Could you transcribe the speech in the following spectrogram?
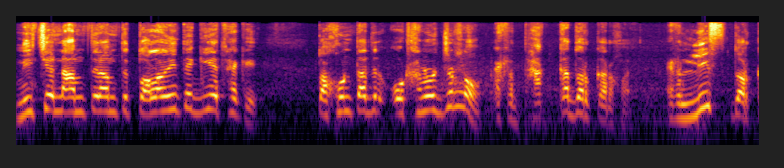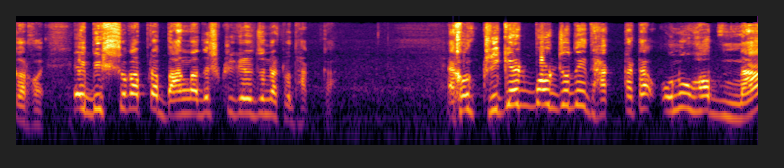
নিচে নামতে নামতে তলানিতে গিয়ে থাকে, তখন তাদের ওঠানোর জন্য একটা ধাক্কা দরকার হয়, একটা লিফট দরকার হয়। এই বিশ্বকাপটা বাংলাদেশ ক্রিকেটের জন্য একটা ধাক্কা। এখন ক্রিকেট বোর্ড যদি ধাক্কাটা অনুভব না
